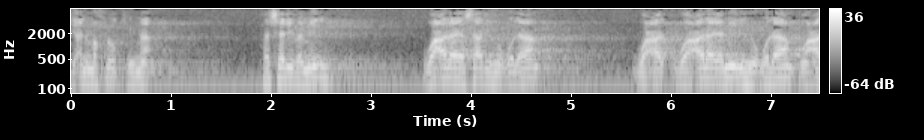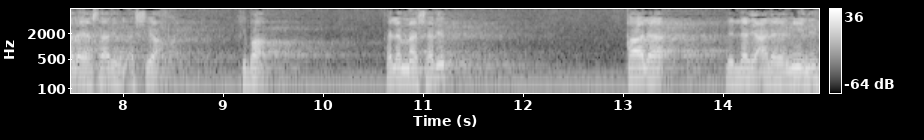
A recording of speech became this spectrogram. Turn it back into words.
يعني مخلوط بماء فشرب منه وعلى يساره غلام وعلى يمينه غلام وعلى يساره الأشياخ كبار. فلما شرب قال للذي على يمينه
